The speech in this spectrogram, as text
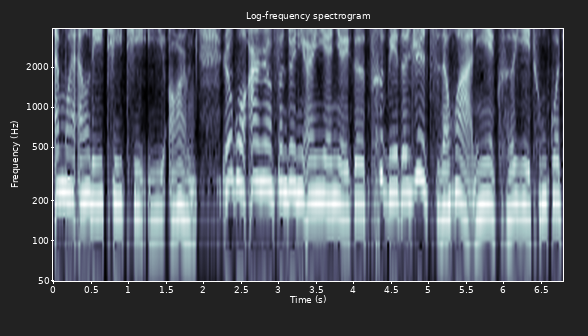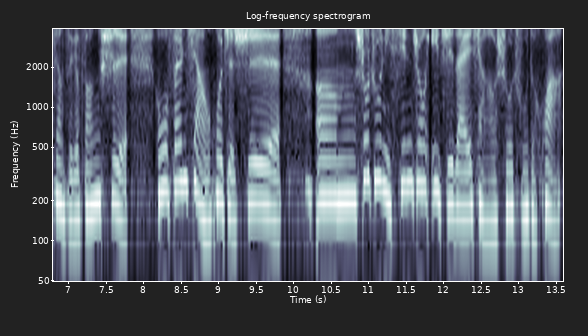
m y l e t t e r。如果二月份对你而言有一个特别的日子的话，你也可以通过这样子一个方式和我分享，或者是嗯，说出你心中一直来想要说出的话。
